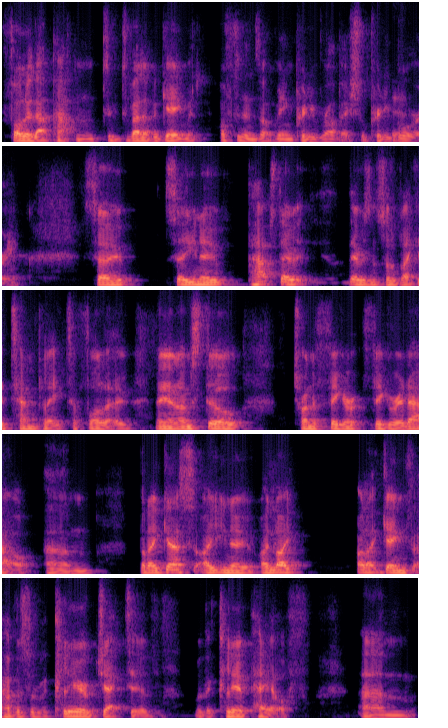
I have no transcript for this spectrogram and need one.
follow that pattern to develop a game, it often ends up being pretty rubbish or pretty yeah. boring. So, so you know, perhaps there there isn't sort of like a template to follow, and I'm still trying to figure figure it out. Um, but I guess I, you know, I like I like games that have a sort of a clear objective with a clear payoff. Um,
